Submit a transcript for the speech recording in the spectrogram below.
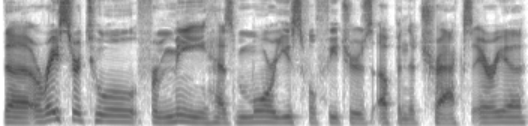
The eraser tool for me has more useful features up in the tracks area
